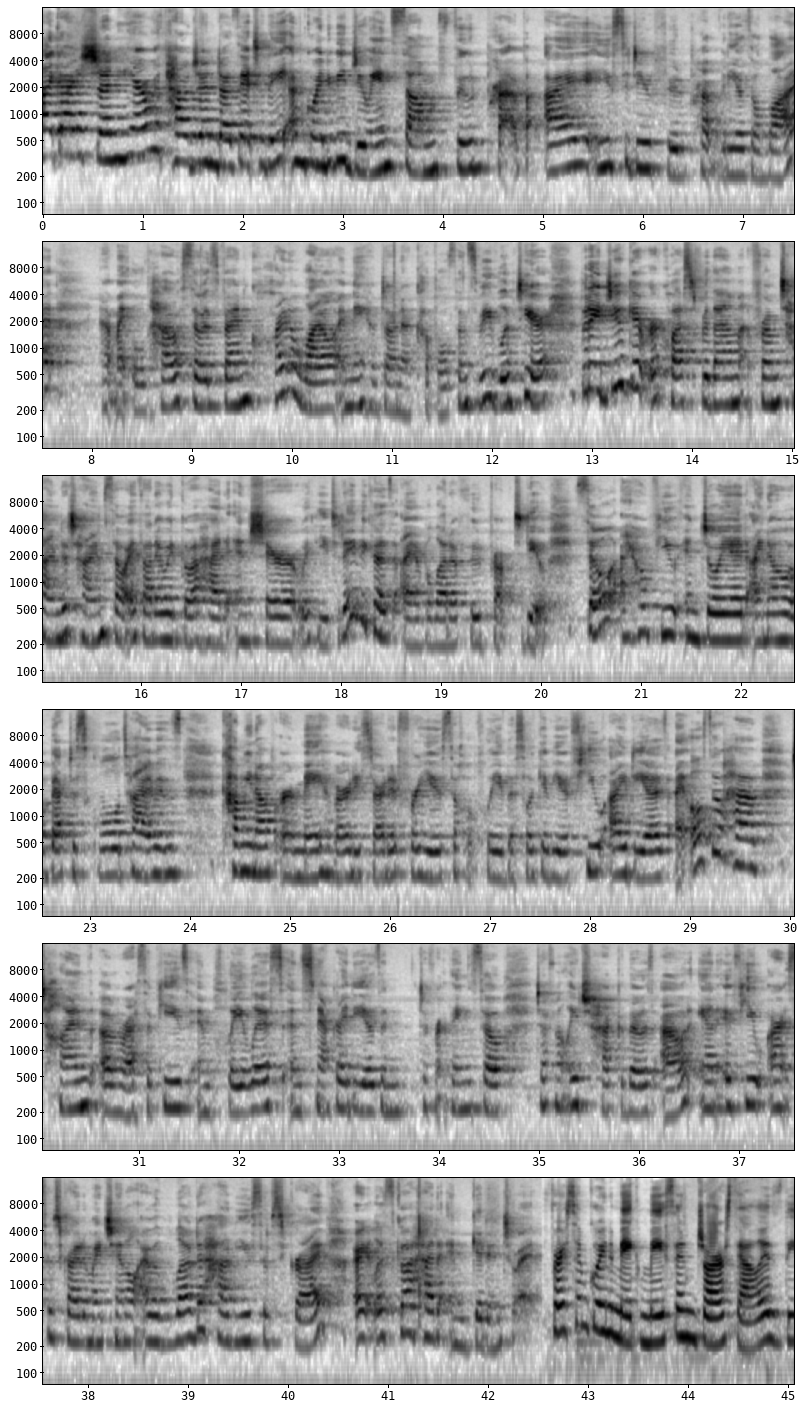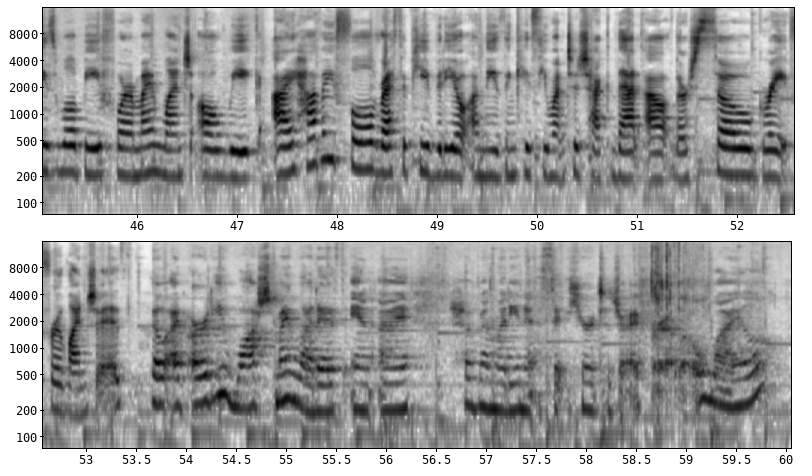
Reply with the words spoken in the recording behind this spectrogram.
Hi guys, Jen here with How Jen Does It. Today I'm going to be doing some food prep. I used to do food prep videos a lot at my old house so it's been quite a while. I may have done a couple since we've lived here but I do get requests for them from time to time so I thought I would go ahead and share with you today because I have a lot of food prep to do. So I hope you enjoy it. I know back to school time is coming up or may have already started for you so hopefully this will give you a few ideas. I also have tons of recipes and playlists and snack ideas and different things so definitely check those out. And if you aren't subscribed to my channel, I would love to have you subscribe. All right, let's go ahead and get into it. First, I'm going to make mason jar salads. These will be for my lunch all week. I have a full recipe video on these in case you want to check that out. They're so great for lunches. So I've already washed my lettuce and I have been letting it sit here to dry for a little while.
